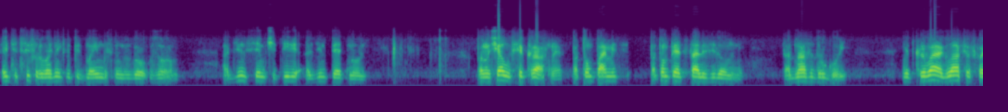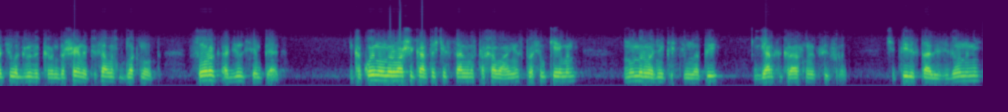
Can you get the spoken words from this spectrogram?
Эти цифры возникли перед моим мысленным взором. 174, 150. Поначалу все красные, потом память, потом пять стали зелеными, одна за другой. Не открывая глаз, я схватил огрызок карандаша и написал их в блокнот. 4175. «И какой номер вашей карточки социального страхования?» – спросил Кеймен. Номер возник из темноты, ярко-красные цифры. Четыре стали зелеными,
